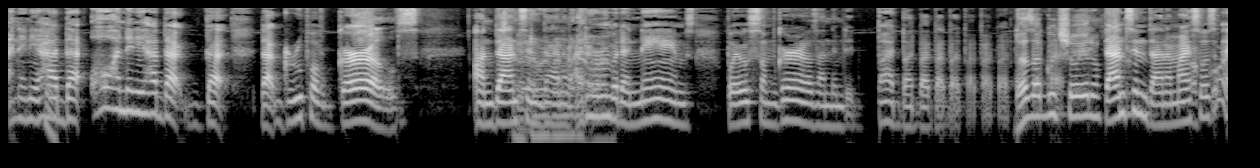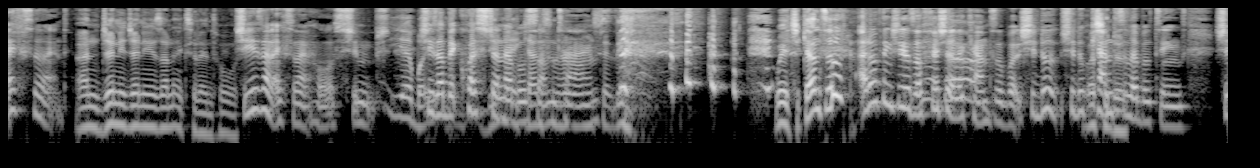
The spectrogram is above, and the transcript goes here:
and then you hmm. had that oh, and then you had that that that group of girls on Dancing remember Dynamite. I don't remember their names, but it was some girls, and them did bad, bad, bad, bad, bad, bad, bad, bad. That's a good bad. show, you know. Dancing Dynamite Of was course. excellent. And Jenny Jenny is an excellent host. She's an excellent host. She, Yeah, but she's a bit questionable sometimes. recently? Wait, she cancelled? I don't think she was officially cancelled, but she do she do What she do? cancelable things. She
